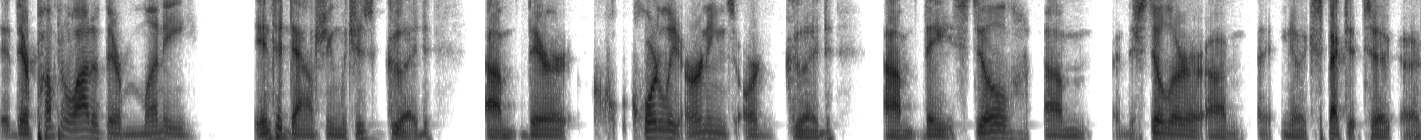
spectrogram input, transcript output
they're pumping a lot of their money into downstream, which is good. Um, their qu- quarterly earnings are good. Um, they still they still are uh, you know expected to uh,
